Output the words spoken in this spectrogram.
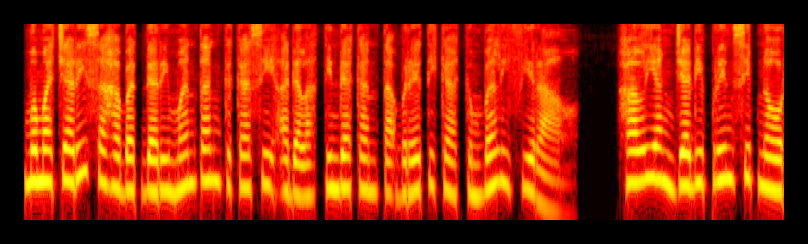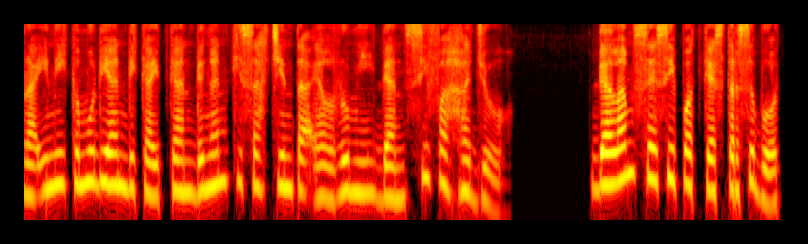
memacari sahabat dari mantan kekasih adalah tindakan tak beretika kembali viral. Hal yang jadi prinsip Naura ini kemudian dikaitkan dengan kisah cinta El Rumi dan Siva Haju. Dalam sesi podcast tersebut,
